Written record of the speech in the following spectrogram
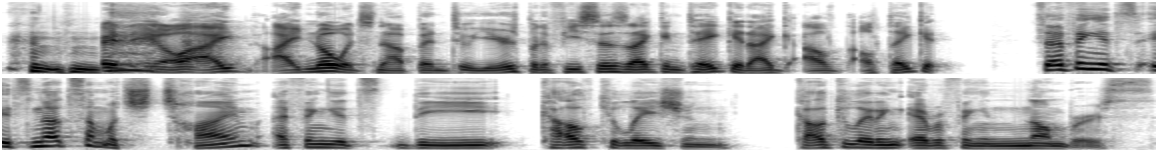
and you know, I I know it's not been two years, but if he says I can take it, I I'll I'll take it. So I think it's it's not so much time. I think it's the calculation, calculating everything in numbers.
